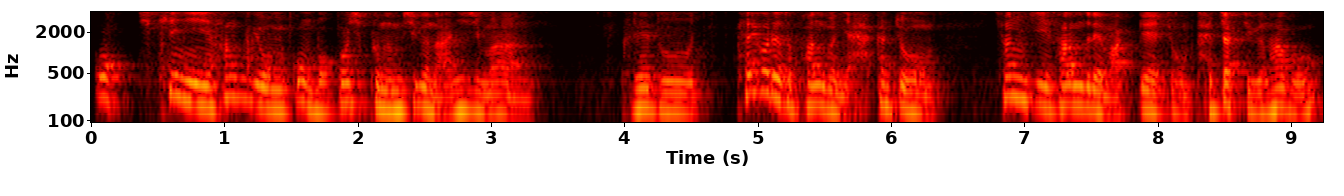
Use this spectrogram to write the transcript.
꼭 치킨이 한국에 오면 꼭 먹고 싶은 음식은 아니지만 그래도 캘거리에서 파는 건 약간 좀 현지 사람들에 맞게 조금 달짝지근하고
